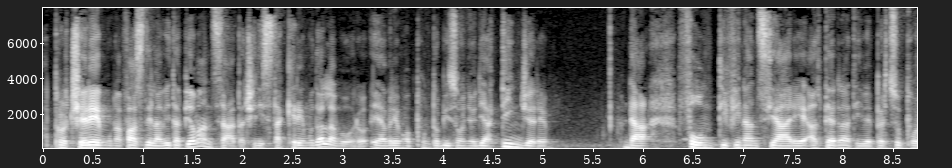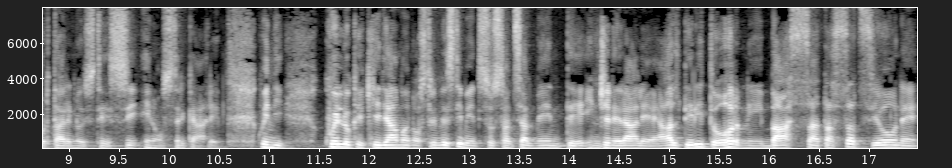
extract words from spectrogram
approcceremo una fase della vita più avanzata, ci distaccheremo dal lavoro e avremo appunto bisogno di attingere da fonti finanziarie alternative per supportare noi stessi e i nostri cari. Quindi quello che chiediamo ai nostri investimenti sostanzialmente in generale è alti ritorni, bassa tassazione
